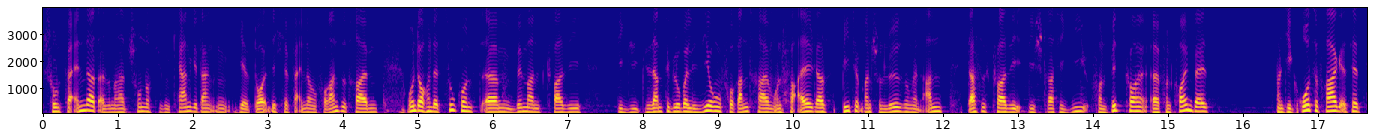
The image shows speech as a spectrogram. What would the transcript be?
schon verändert. Also man hat schon noch diesen Kerngedanken, hier deutliche Veränderungen voranzutreiben. Und auch in der Zukunft ähm, will man quasi die gesamte Globalisierung vorantreiben und für all das bietet man schon Lösungen an. Das ist quasi die Strategie von Bitcoin, äh, von Coinbase. Und die große Frage ist jetzt,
